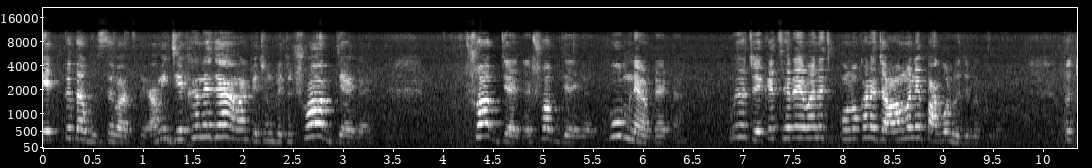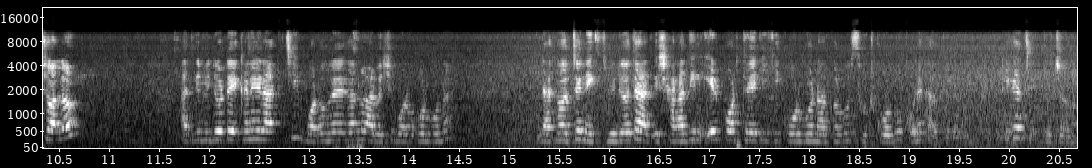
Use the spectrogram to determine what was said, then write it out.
দেখতে তা বুঝতে পারতে। আমি যেখানে যাই, আমার পেছন পেছন সব জায়গায়। সব জায়গায় সব জায়গায়। খুব নেওয়াটা এটা। বুঝেছ? একে ছেড়ে মানে কোনোখানে যাওয়া মানে পাগল হয়ে যাবে পুরো। তো চলো, আজকে ভিডিওটা এখানেই রাখছি। বড় হয়ে গেল, আর বেশি বড় করব না। দেখা হচ্ছে নেক্সট ভিডিওতে আজকে সারাদিন এরপর থেকে কী কী করব না করব শ্যুট করব করে কালকে যাব। ঠিক আছে? তো চলো।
